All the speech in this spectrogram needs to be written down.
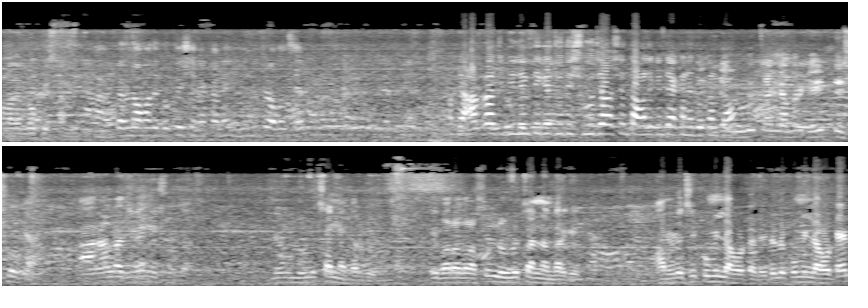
আমাদের লোকেশন হ্যাঁ এটা হলো আমাদের লোকেশন এখানে ইউনিক ট্রাভেলসের আপনি আলরাজি বিল্ডিং থেকে যদি সুজা আসেন তাহলে কিন্তু এখানে দোকানটা লুলু চার নাম্বার গেট এ সোজা। আর আলরাজি ব্যাংক এ সোজা। লুলু চার নাম্বার গেট এই বরাবর আসলে লুলু চার নাম্বার গেট আর এটা হচ্ছে কুমিল্লা হোটেল এটা হলো কুমিল্লা হোটেল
